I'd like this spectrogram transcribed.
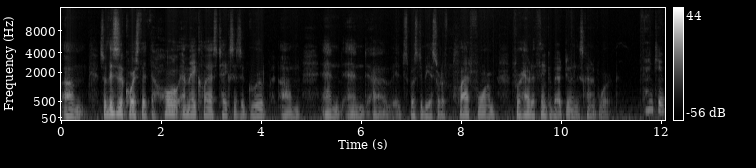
Um, so this is a course that the whole MA class takes as a group, um, and and uh, it's supposed to be a sort of platform for how to think about doing this kind of work. Thank you.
